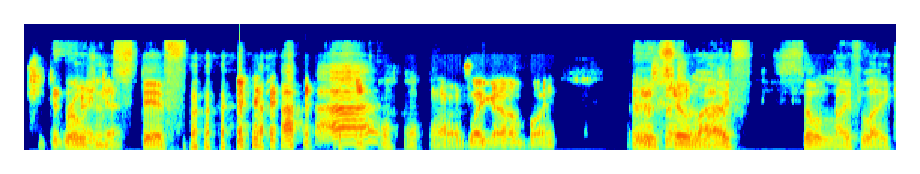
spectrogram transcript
She didn't Frozen make it. stiff. I was like, oh boy. It It was so life, so lifelike.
